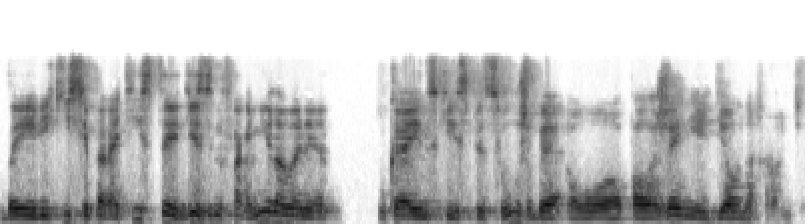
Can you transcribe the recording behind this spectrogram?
боевики-сепаратисты дезинформировали украинские спецслужбы о положении дел на фронте.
